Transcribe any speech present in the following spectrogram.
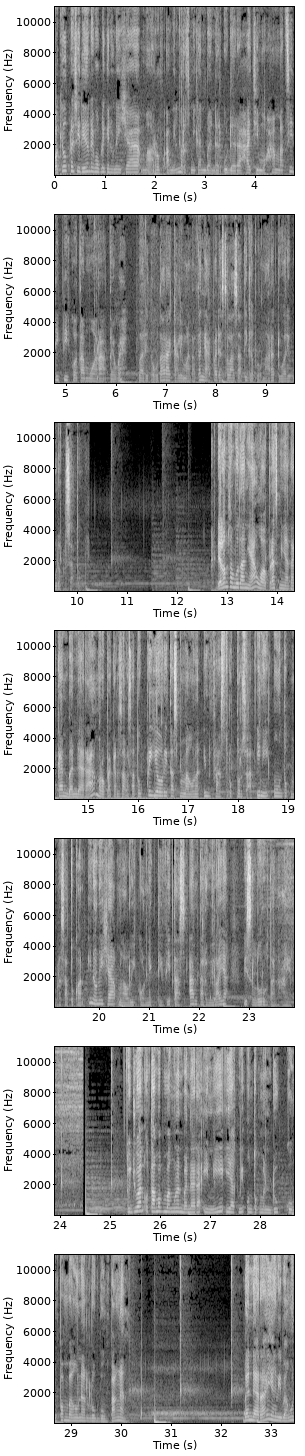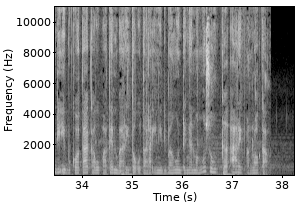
Wakil Presiden Republik Indonesia Ma'ruf Amin meresmikan Bandar Udara Haji Muhammad Sidik di Kota Muara Teweh, Barito Utara, Kalimantan Tengah pada Selasa 30 Maret 2021. Dalam sambutannya, Wapres menyatakan bandara merupakan salah satu prioritas pembangunan infrastruktur saat ini untuk mempersatukan Indonesia melalui konektivitas antar wilayah di seluruh tanah air. Tujuan utama pembangunan bandara ini yakni untuk mendukung pembangunan lumbung pangan. Bandara yang dibangun di ibu kota Kabupaten Barito Utara ini dibangun dengan mengusung kearifan lokal.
